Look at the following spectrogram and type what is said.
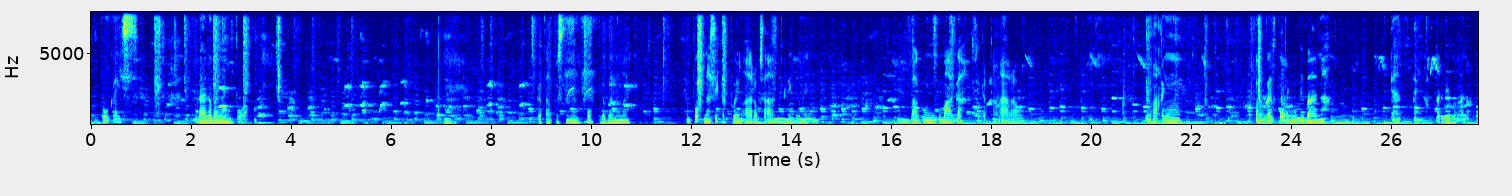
Ito guys. Maglalaba naman po ako. Katapos naman po, laba naman. Yan po, nasikat po yung araw sa amin ngayon. Ngayon. Yan, bagong umaga, sikat ng araw. Yung aking panggal po ay nagibana. Yan, ay talaga yung mga anak ko.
